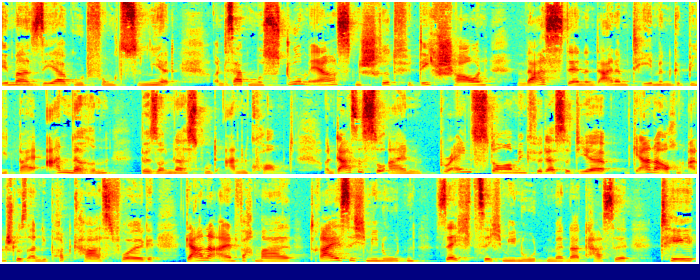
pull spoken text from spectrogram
immer sehr gut funktioniert. Und deshalb musst du im ersten Schritt für dich schauen, was denn in deinem Themengebiet bei anderen besonders gut ankommt. Und das ist so ein Brainstorming, für das du dir gerne auch im Anschluss an die Podcast-Folge gerne einfach mal 30 Minuten, 60 Minuten mit einer Tasse Tee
